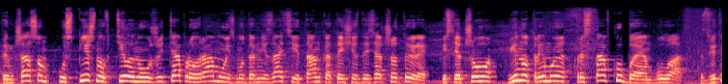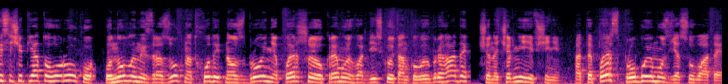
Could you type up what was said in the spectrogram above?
Тим часом успішно втілено у життя програму із модернізації танка Т-64, після чого він отримує приставку БМ Булат. З 2005 року оновлений зразок надходить на озброєння першої окремої гвардійської танкової бригади, що на Чернігівщині. А тепер спробуємо з'ясувати,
